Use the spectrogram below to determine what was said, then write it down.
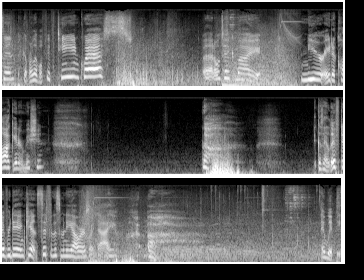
Pick up our level 15 quest. That'll take my near 8 o'clock intermission. because I lift every day and can't sit for this many hours, I die. and whippy.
